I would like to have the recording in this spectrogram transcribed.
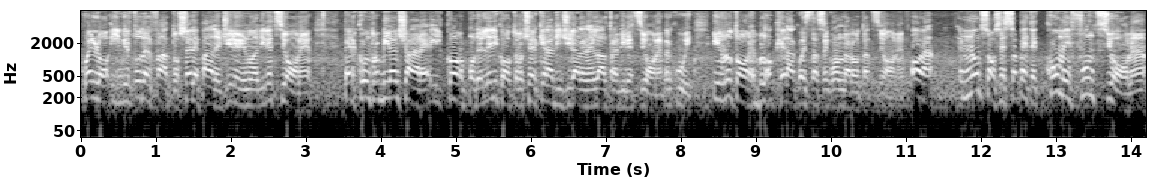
quello in virtù del fatto se le pale girano in una direzione, per controbilanciare il corpo dell'elicottero cercherà di girare nell'altra direzione, per cui il rotore bloccherà questa seconda rotazione. Ora, non so se sapete come funziona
